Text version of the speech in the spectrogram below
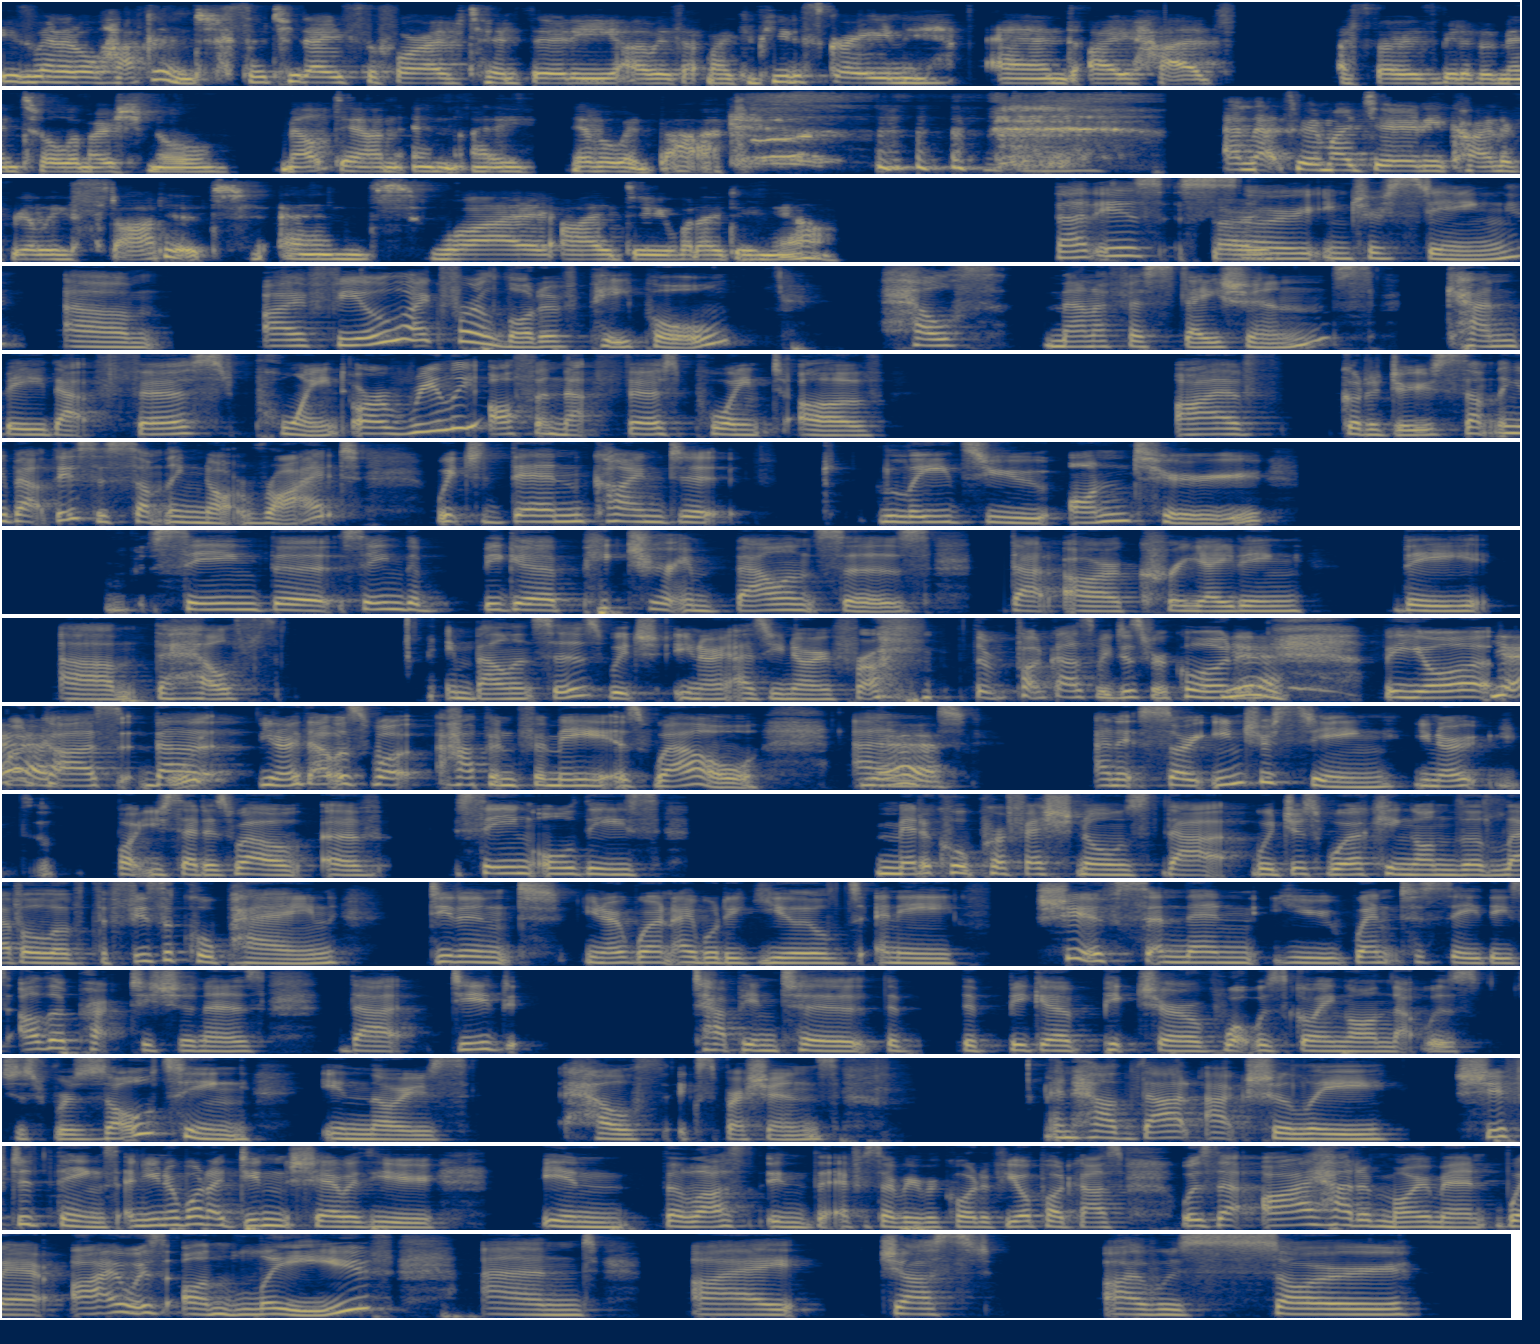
is when it all happened. So, two days before I turned 30, I was at my computer screen and I had, I suppose, a bit of a mental, emotional meltdown, and I never went back. and that's where my journey kind of really started and why I do what I do now. That is so, so interesting. Um, I feel like for a lot of people, health manifestations can be that first point, or really often that first point of, I've got to do something about this. Is something not right? Which then kind of leads you on to seeing the seeing the bigger picture imbalances that are creating the um, the health imbalances, which, you know, as you know from the podcast we just recorded yeah. for your yeah. podcast, that, you know, that was what happened for me as well. And, yeah. and it's so interesting, you know, what you said as well of seeing all these medical professionals that were just working on the level of the physical pain didn't, you know, weren't able to yield any shifts. And then you went to see these other practitioners that did tap into the, the bigger picture of what was going on that was just resulting in those health expressions and how that actually shifted things. And you know what I didn't share with you in the last in the episode we recorded for your podcast was that I had a moment where I was on leave and I just, I was so,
